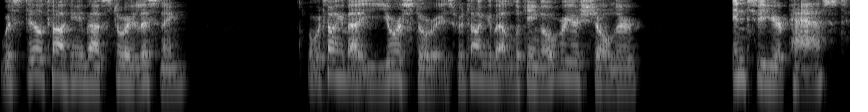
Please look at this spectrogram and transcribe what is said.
we're still talking about story listening, but we're talking about your stories. We're talking about looking over your shoulder into your past,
